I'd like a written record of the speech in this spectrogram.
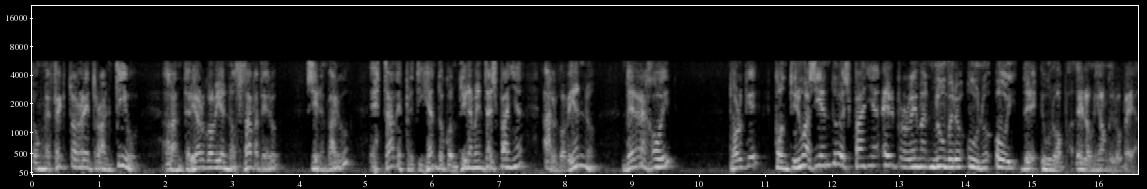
con efecto retroactivo al anterior gobierno Zapatero, sin embargo, está desprestigiando continuamente a España, al gobierno de Rajoy, porque continúa siendo España el problema número uno hoy de Europa, de la Unión Europea.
